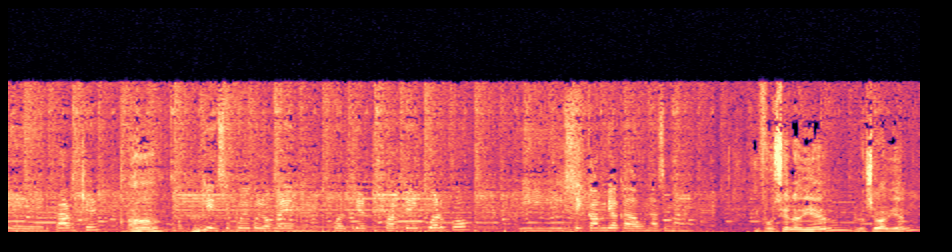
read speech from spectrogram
eh, el parche, Ah, que se puede colocar en cualquier parte del cuerpo y se cambia cada una semana. ¿y funciona bien? ¿Lo lleva bien?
